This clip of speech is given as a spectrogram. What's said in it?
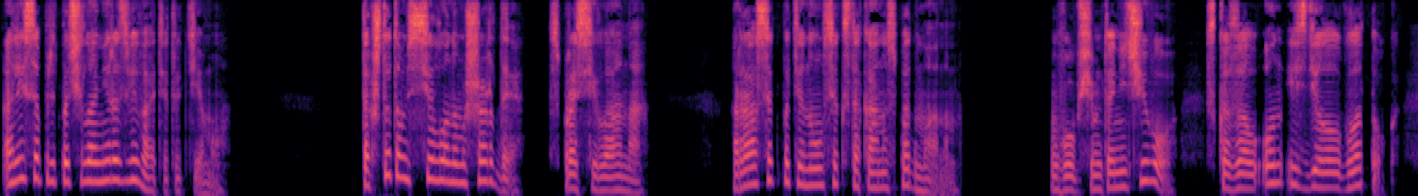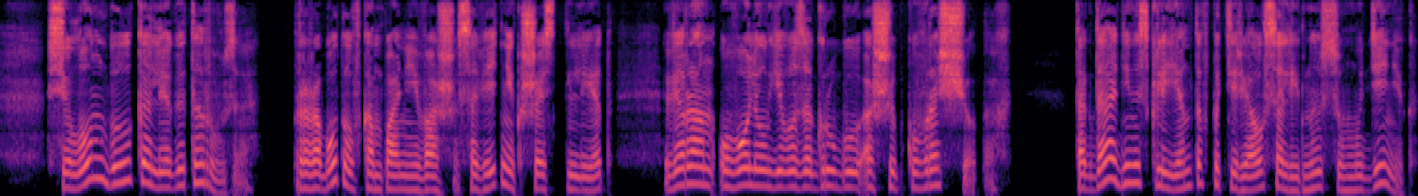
Алиса предпочла не развивать эту тему. «Так что там с Силоном Шарде?» — спросила она. Расок потянулся к стакану с подманом. «В общем-то, ничего», — сказал он и сделал глоток. «Силон был коллегой Таруза. Проработал в компании ваш советник шесть лет, Веран уволил его за грубую ошибку в расчетах. Тогда один из клиентов потерял солидную сумму денег.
